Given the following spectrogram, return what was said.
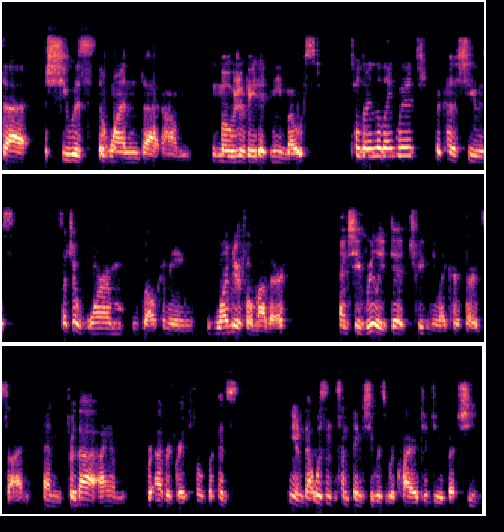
that she was the one that um, motivated me most to learn the language because she was such a warm, welcoming, wonderful mother. And she really did treat me like her third son. And for that, I am forever grateful because, you know, that wasn't something she was required to do, but she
